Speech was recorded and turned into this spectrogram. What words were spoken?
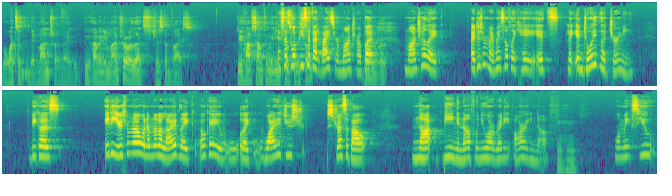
But what's a, the mantra? Like, do you have any mantra, or that's just advice? Do you have something that you? it says what piece of advice or mantra, but Yeah, but- mantra like I just remind myself like, hey, it's like enjoy the journey because 80 years from now when I'm not alive, like okay, w- like why did you str- stress about not being enough when you already are enough? Mhm. what makes you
